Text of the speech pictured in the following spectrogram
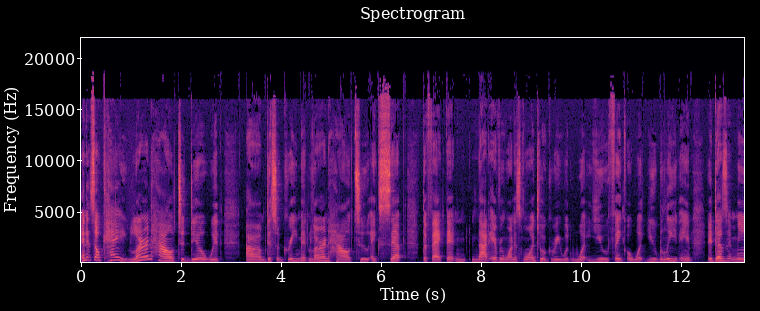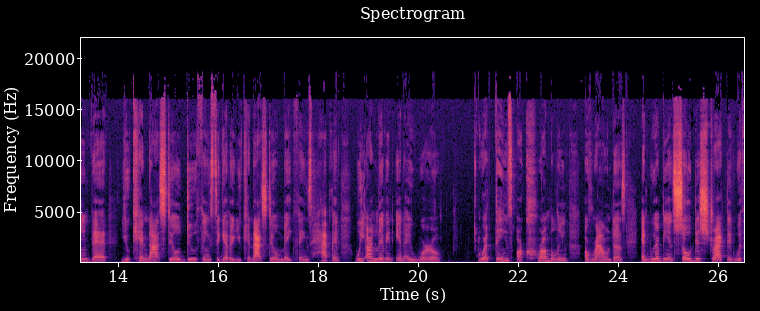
And it's okay. Learn how to deal with um, disagreement. Learn how to accept the fact that n- not everyone is going to agree with what you think or what you believe in. It doesn't mean that you cannot still do things together. You cannot still make things happen. We are living in a world where things are crumbling around us and we're being so distracted with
